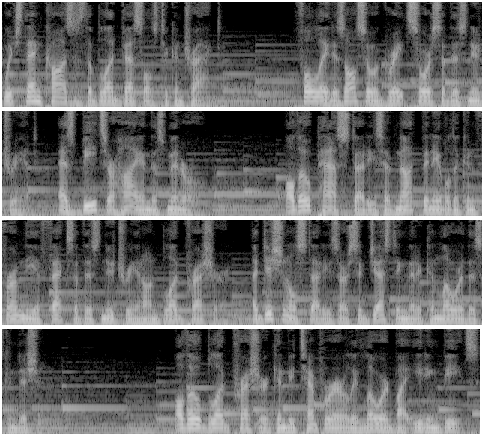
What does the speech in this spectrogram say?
which then causes the blood vessels to contract. Folate is also a great source of this nutrient, as beets are high in this mineral. Although past studies have not been able to confirm the effects of this nutrient on blood pressure, additional studies are suggesting that it can lower this condition. Although blood pressure can be temporarily lowered by eating beets,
